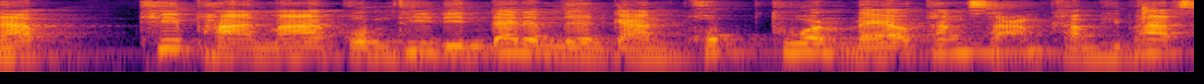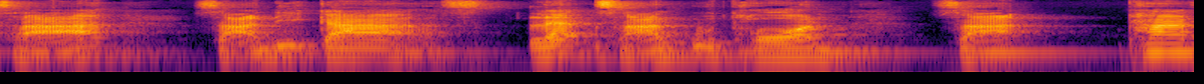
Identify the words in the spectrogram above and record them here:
นะที่ผ่านมากรมที่ดินได้ดำเนินการครบถ้วนแล้วทั้ง 3คำพิพากษา ศาลฎีกา และศาลอุทธรณ์ศาลภาค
